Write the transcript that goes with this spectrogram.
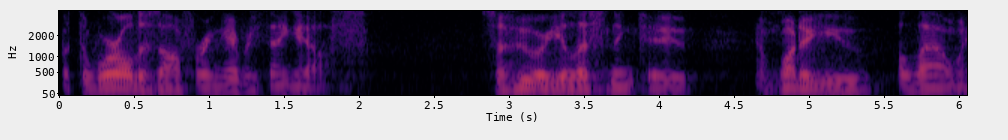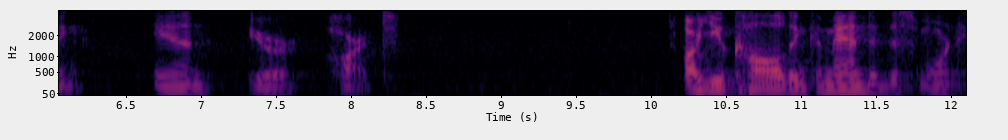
But the world is offering everything else. So, who are you listening to, and what are you allowing in your heart? Are you called and commanded this morning?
